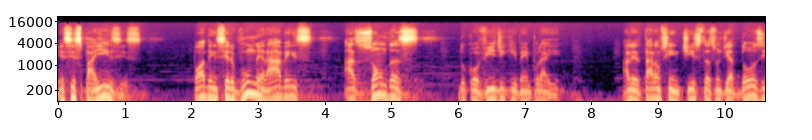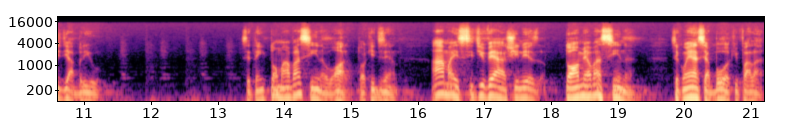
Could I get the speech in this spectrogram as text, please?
Esses países podem ser vulneráveis às ondas do Covid que vem por aí. Alertaram cientistas no dia 12 de abril. Você tem que tomar a vacina. Olha, estou aqui dizendo. Ah, mas se tiver a chinesa, tome a vacina. Você conhece a boa que fala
